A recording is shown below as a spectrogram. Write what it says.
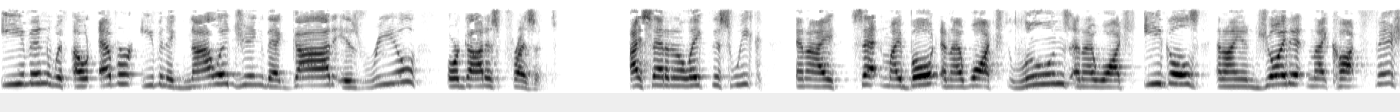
even without ever even acknowledging that God is real or God is present. I sat in a lake this week and I sat in my boat and I watched loons and I watched eagles and I enjoyed it and I caught fish.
